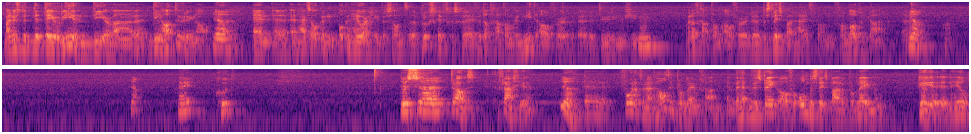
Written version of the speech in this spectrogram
Maar dus de, de theorieën die er waren, die had Turing al. Ja, ja. En, en hij heeft ook een, ook een heel erg interessant proefschrift geschreven. Dat gaat dan weer niet over de Turing-machine, Hm. maar dat gaat dan over de beslisbaarheid van, van logica. Ja. Ja. Nee, goed. Dus, eh, Trouwens, vraag je, ja. eh, voordat we naar het haltingprobleem gaan, en we, hebben- we spreken over onbeslisbare problemen, kun Ja. je een heel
